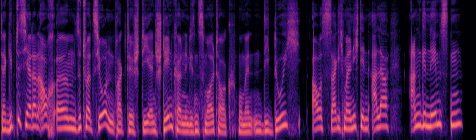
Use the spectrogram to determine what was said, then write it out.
Da gibt es ja dann auch ähm, Situationen praktisch, die entstehen können in diesen Smalltalk-Momenten, die durchaus, sage ich mal, nicht den allerangenehmsten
